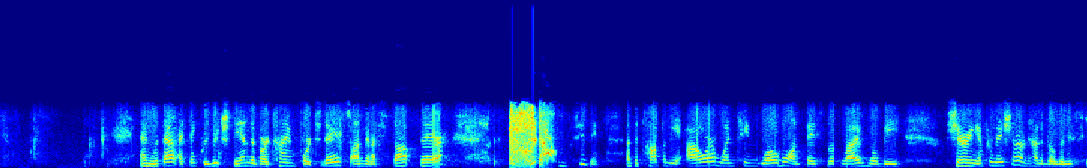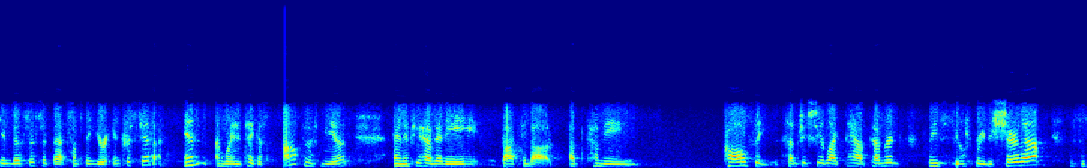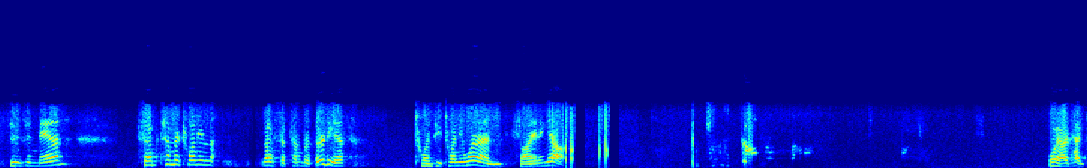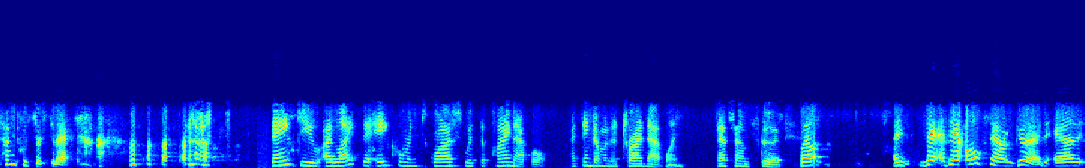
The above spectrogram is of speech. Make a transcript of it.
And with that, I think we've reached the end of our time for today, so I'm going to stop there. Excuse me. At the top of the hour, One Team Global on Facebook Live will be sharing information on how to build a Nu Skin business if that's something you're interested in. I'm going to take us off of mute. And if you have any thoughts about upcoming calls, the subjects you'd like to have covered, please feel free to share that. This is Susan Mann. September 20, no, September 30th, 2021, signing out. Boy, I've had tongue twisters today. Thank you. I like the acorn squash with the pineapple. I think I'm going to try that one. That sounds good. Well, They they all sound good, and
